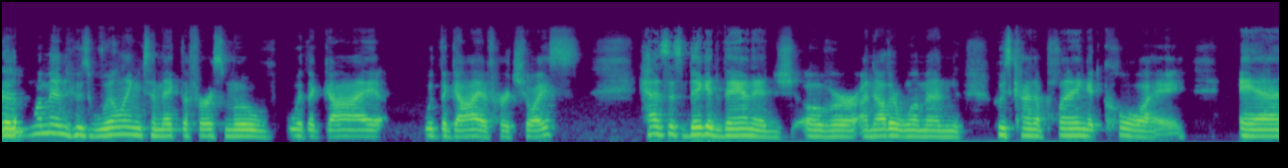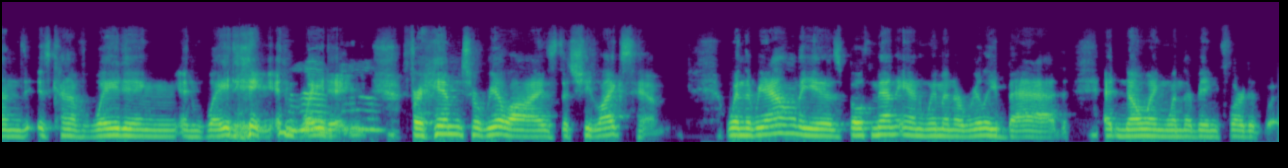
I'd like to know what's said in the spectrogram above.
that a Mhm. woman who's willing to make the first move with a guy with the guy of her choice has this big advantage over another woman who's kind of playing it coy and is kind of waiting and waiting and Mhm, waiting for him to realize that she likes him. When the reality is, both men and women are really bad at knowing when they're being flirted with.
